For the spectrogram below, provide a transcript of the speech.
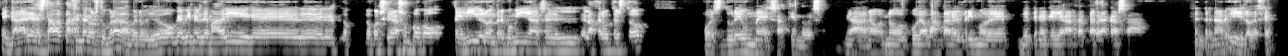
en Canarias estaba la gente acostumbrada, pero yo que vienes de Madrid, que lo, consideras un poco peligro, entre comillas, el, el hacer autostop, pues duré un mes haciendo eso ya no, no pude aguantar el ritmo de, tener que llegar tan tarde a casa a entrenar y lo dejé.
